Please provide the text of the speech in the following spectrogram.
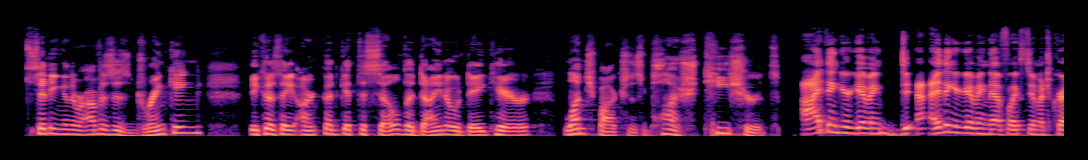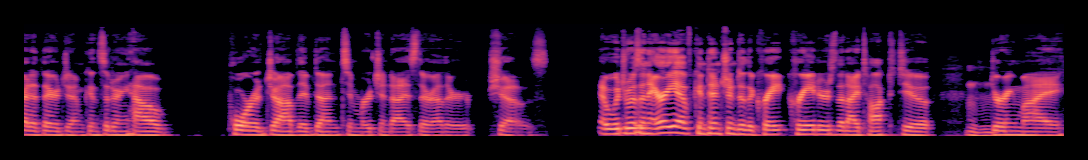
sitting in their offices drinking because they aren't going to get to sell the Dino Daycare lunchboxes, plush, T-shirts? I think you're giving I think you're giving Netflix too much credit there, Jim, considering how poor a job they've done to merchandise their other shows, which was an area of contention to the cre- creators that I talked to mm-hmm. during my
